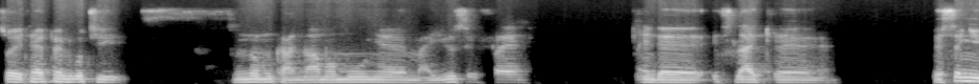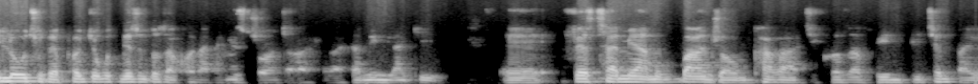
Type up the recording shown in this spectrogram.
So it happened ukuthi sinomngane wami omunye my using friend and uh, it's like uh, bese ngilow to the point yokuthi nezinto zakhona bengizitshontsha kahle kahle. I mean like uh, first time yami ukubanjwa umphakathi because i've been beaten by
